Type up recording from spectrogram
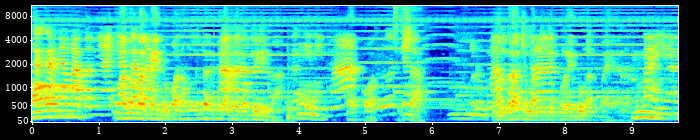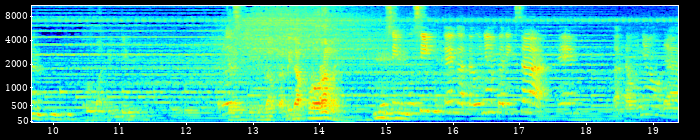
kakaknya sama abangnya aja Malu karena bagi kehidupan orang dari bilang dari kaki lima. kaki Hmm. lima. Terus kan susah. Hmm. Kontrak cuma tujuh puluh ribu nggak bayar. Hmm, bayar. hmm, hmm, hmm. Rumah dinding. Terus di belakang di dapur orang lagi. Hmm. pusing-pusing eh nggak taunya periksa eh nggak taunya udah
